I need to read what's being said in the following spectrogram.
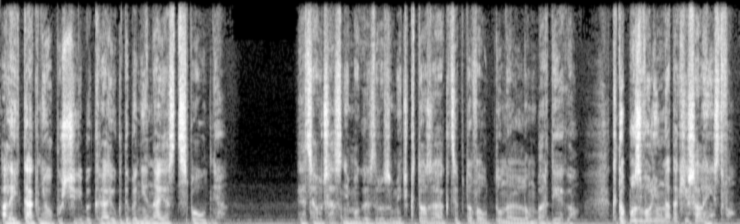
ale i tak nie opuściliby kraju, gdyby nie najazd z południa. Ja cały czas nie mogę zrozumieć, kto zaakceptował tunel Lombardiego. Kto pozwolił na takie szaleństwo?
